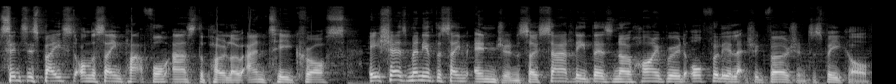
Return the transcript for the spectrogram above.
Since it's based on the same platform as the Polo and T-Cross, it shares many of the same engines, so sadly there's no hybrid or fully electric version to speak of.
